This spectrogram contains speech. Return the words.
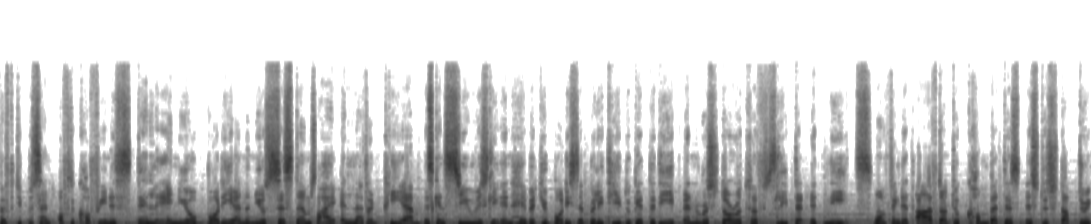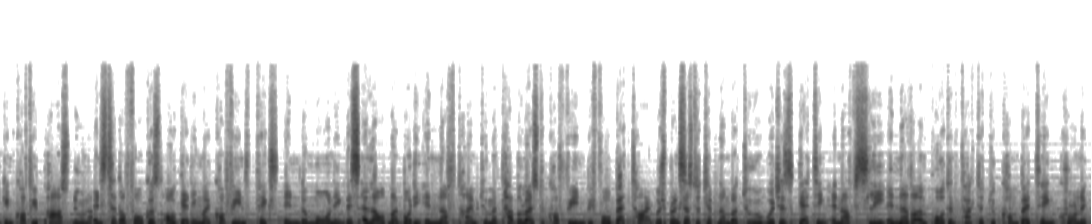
50% of the caffeine is still in your body and in your systems by 11 p.m. This can seriously inhibit your body's ability to get the deep and restorative sleep that it needs. One thing that I've done to combat this is to stop drinking coffee past noon. Instead of focused on getting my caffeine fix in the morning, this allowed my body enough time to metabolize the caffeine before bedtime. Which brings us to tip number two, which is getting enough sleep. Another important factor to combating chronic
